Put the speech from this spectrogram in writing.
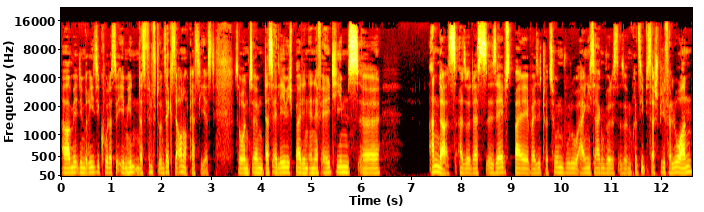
aber mit dem Risiko, dass du eben hinten das fünfte und sechste auch noch kassierst. So, und ähm, das erlebe ich bei den NFL-Teams äh, anders. Also, dass äh, selbst bei, bei Situationen, wo du eigentlich sagen würdest, also im Prinzip ist das Spiel verloren,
